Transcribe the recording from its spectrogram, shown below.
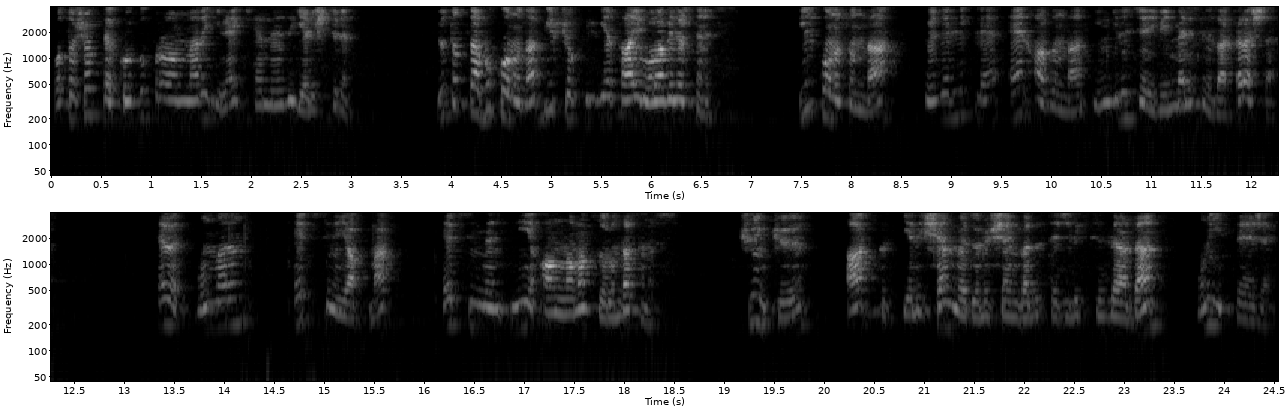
Photoshop ve kurgu programları ile kendinizi geliştirin. YouTube'da bu konuda birçok bilgiye sahip olabilirsiniz. Dil konusunda özellikle en azından İngilizceyi bilmelisiniz arkadaşlar. Evet bunların hepsini yapmak, hepsinden iyi anlamak zorundasınız. Çünkü artık gelişen ve dönüşen gazetecilik sizlerden bunu isteyecek.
